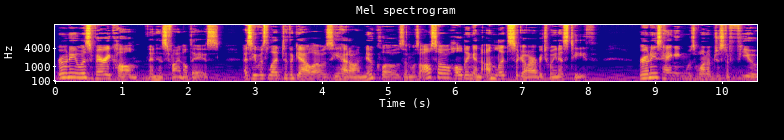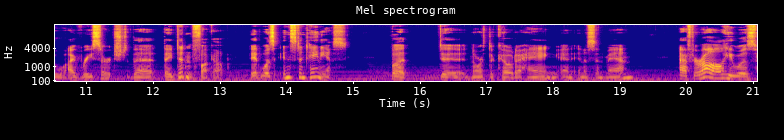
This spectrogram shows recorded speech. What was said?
Rooney was very calm in his final days. As he was led to the gallows, he had on new clothes and was also holding an unlit cigar between his teeth. Rooney's hanging was one of just a few I've researched that they didn't fuck up. It was instantaneous. But did North Dakota hang an innocent man? After all, he was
